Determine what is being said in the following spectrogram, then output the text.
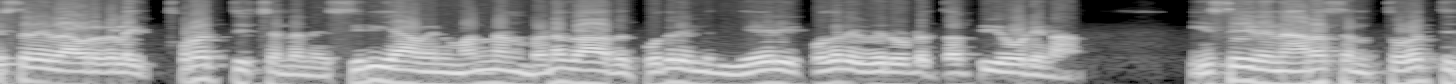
இஸ்ரேல் அவர்களை துரத்தி சென்றனர். சிரியாவின் மன்னன் பெனதாது குதிரை மீது ஏறி குதிரை வீரோடு தப்பி ஓடினான். இஸ்ரேலின் அரசன் துரத்தி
